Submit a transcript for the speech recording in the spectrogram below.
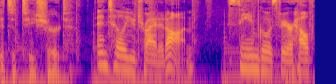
it's a T-shirt. Until you tried it on. Same goes for your health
